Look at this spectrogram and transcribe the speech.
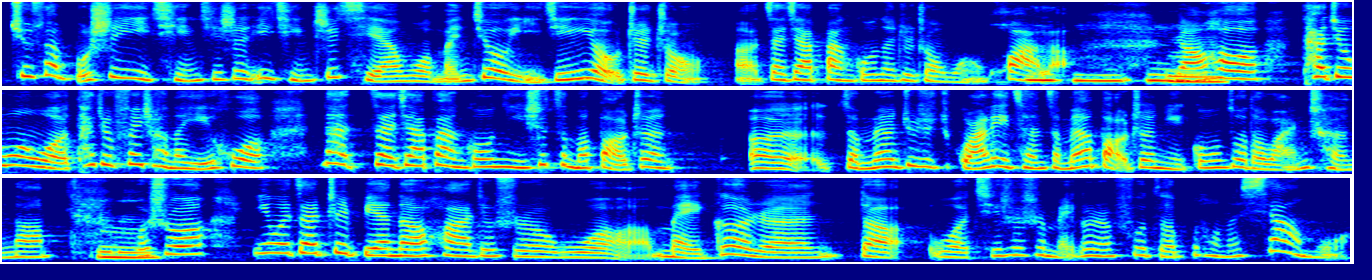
就算不是疫情，其实疫情之前我们就已经有这种呃在家办公的这种文化了。然后他就问我，他就非常的疑惑，那在家办公你是怎么保证？呃，怎么样？就是管理层怎么样保证你工作的完成呢？我说，因为在这边的话，就是我每个人的，我其实是每个人负责不同的项目，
